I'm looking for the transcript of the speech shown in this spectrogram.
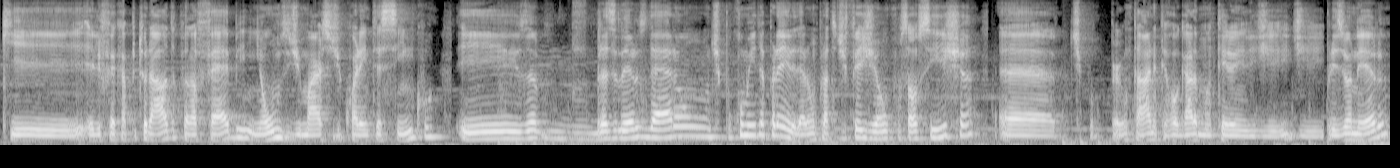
que ele foi capturado pela FEB em 11 de março de 45 e os, os brasileiros deram tipo comida pra ele, deram um prato de feijão com salsicha, é, tipo perguntaram, interrogaram, manteram ele de, de prisioneiro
